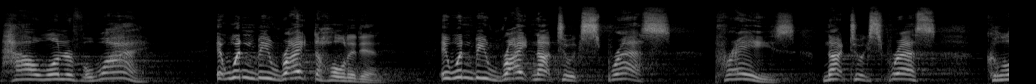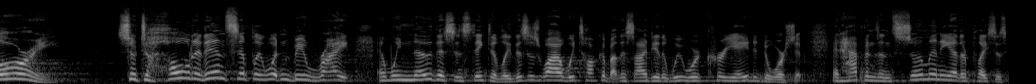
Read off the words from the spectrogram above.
how wonderful. Why? It wouldn't be right to hold it in. It wouldn't be right not to express praise, not to express glory. So to hold it in simply wouldn't be right. And we know this instinctively. This is why we talk about this idea that we were created to worship. It happens in so many other places.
